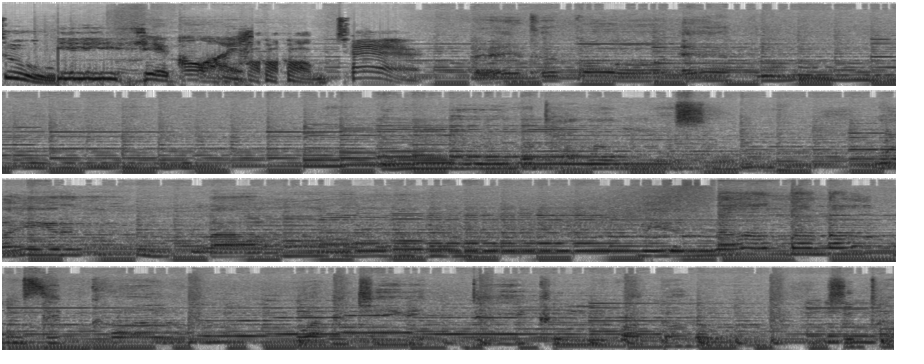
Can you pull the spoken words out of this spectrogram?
to EK Coin ของแท้แต่เธอก็แอบรู้และทำส่งไว้หรือเปล่าเปลี่ยนน้ำมาล้าสิบครั้งวันชีวิตดีขึ้นกว่าเก่าสุดท้า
